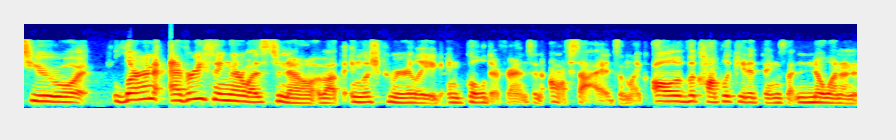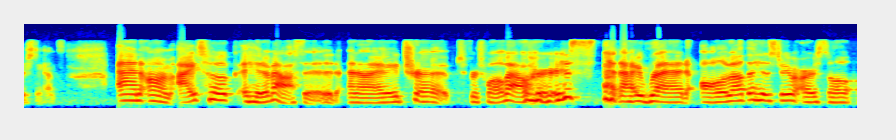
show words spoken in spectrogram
to learn everything there was to know about the English Premier League and goal difference and offsides and like all of the complicated things that no one understands. And um, I took a hit of acid and I tripped for 12 hours and I read all about the history of Arsenal,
